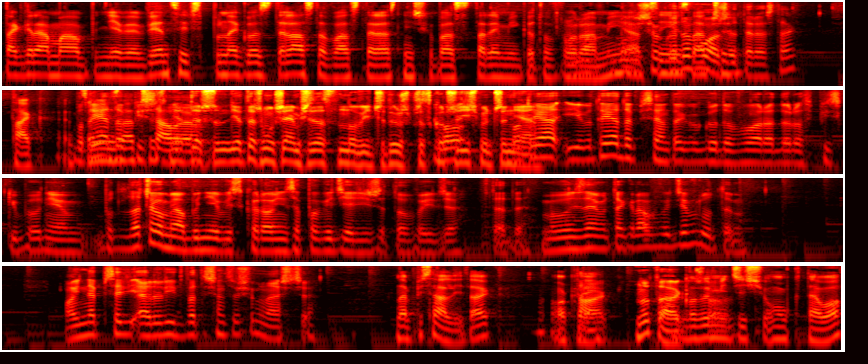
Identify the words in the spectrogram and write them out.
ta gra ma, nie wiem, więcej wspólnego z The Last of Us teraz niż chyba z starymi gotoworami. No, mówisz a o God znaczy... teraz, tak? Tak. Bo to ja znaczy, dopisałem. Ja też, ja też musiałem się zastanowić, czy to już przeskoczyliśmy, bo, czy nie. Bo to, ja, bo to ja dopisałem tego Godowora do rozpiski, bo nie wiem, bo dlaczego miałby nie wyjść, skoro oni zapowiedzieli, że to wyjdzie wtedy? Bo moim zdaniem ta gra wyjdzie w lutym. Oni napisali Early 2018. Napisali, tak? Okay. Tak. No tak. Może to... mi gdzieś umknęło.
